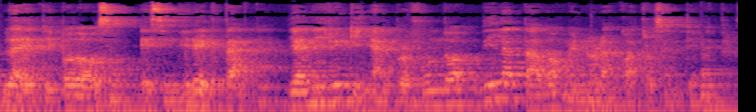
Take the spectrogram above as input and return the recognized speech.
La de tipo 2 es indirecta y anillo inguinal profundo dilatado menor a 4 centímetros.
